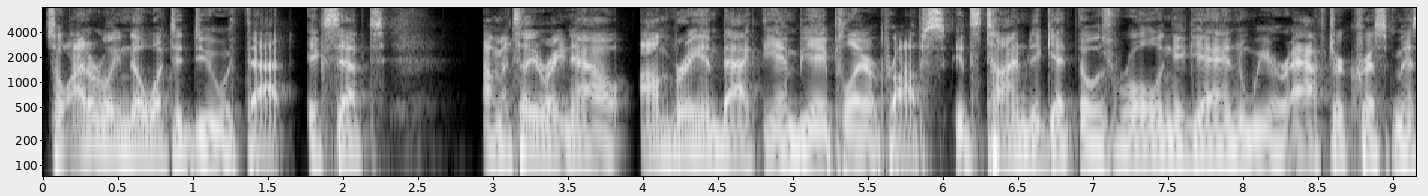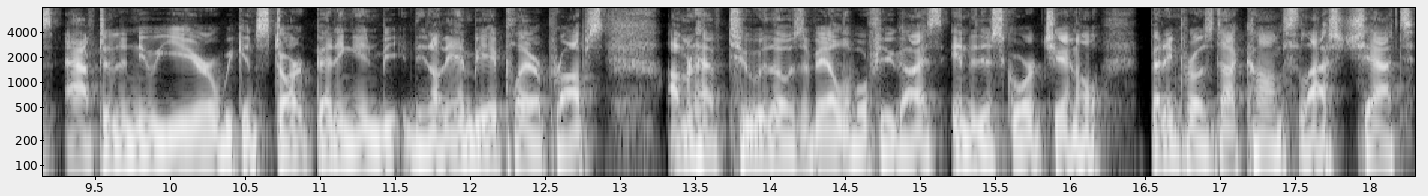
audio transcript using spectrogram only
So I don't really know what to do with that, except I'm going to tell you right now, I'm bringing back the NBA player props. It's time to get those rolling again. We are after Christmas, after the new year. We can start betting in, you know, the NBA player props. I'm going to have two of those available for you guys in the Discord channel, bettingpros.com slash chat.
